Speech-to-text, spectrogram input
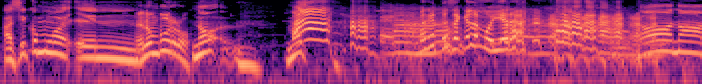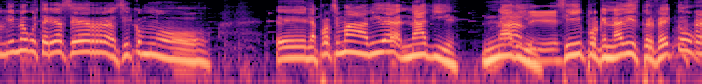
Así como en. En un burro. No. Más. Para que te saque la mollera. No, no, a mí me gustaría ser así como. eh, la próxima vida, nadie. Nadie. Nadie. Sí, porque nadie es perfecto.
